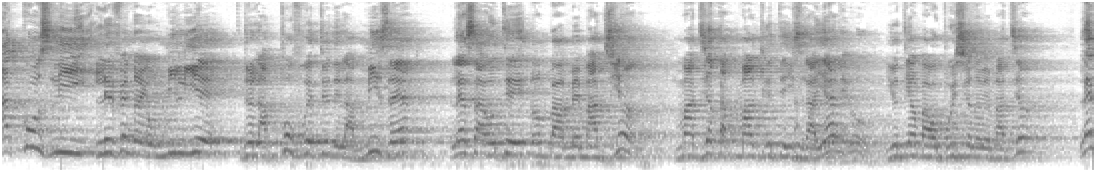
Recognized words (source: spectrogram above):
a koz li leve nan yon milye de la povrete, de la mizer, lè sa ote an ba mè Madian, Madian tap maltrete Israel, yote an ba opresyon nan mè Madian, lè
